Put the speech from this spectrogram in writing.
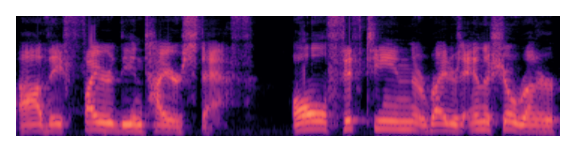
uh, they fired the entire staff. All 15 writers and the showrunner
